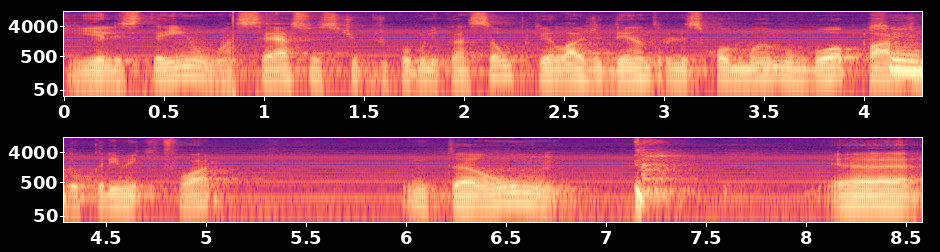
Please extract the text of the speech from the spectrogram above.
que eles tenham acesso a esse tipo de comunicação, porque lá de dentro eles comandam boa parte Sim. do crime aqui fora. Então, é,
